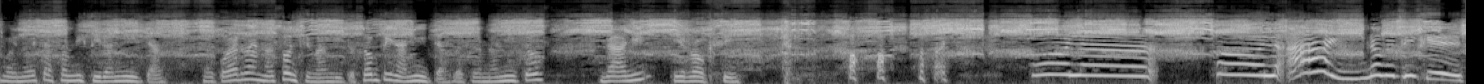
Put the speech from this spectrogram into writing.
Bueno, estas son mis piranitas. ¿Se acuerdan? No son chimanguitos, son piranitas, los hermanitos Dani y Roxy. ¡Hola! ¡Hola! ¡Ay! ¡No me piques!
